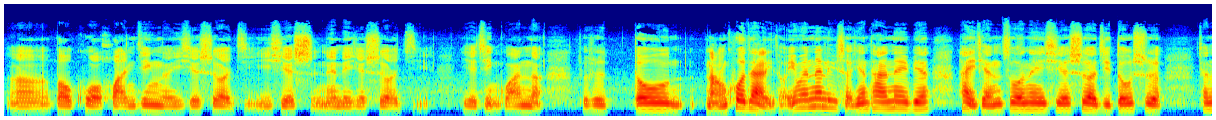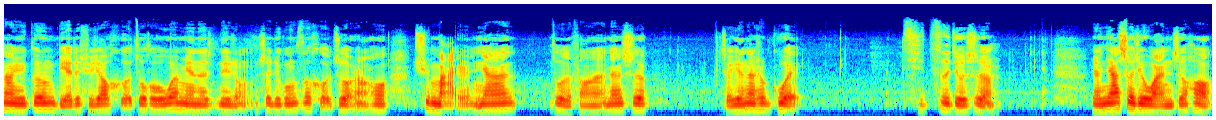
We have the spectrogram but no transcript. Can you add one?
呃，包括环境的一些设计，一些室内的一些设计。一些景观的，就是都囊括在里头。因为那里首先他那边他以前做那些设计都是相当于跟别的学校合作和外面的那种设计公司合作，然后去买人家做的方案。但是首先那是贵，其次就是人家设计完之后，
